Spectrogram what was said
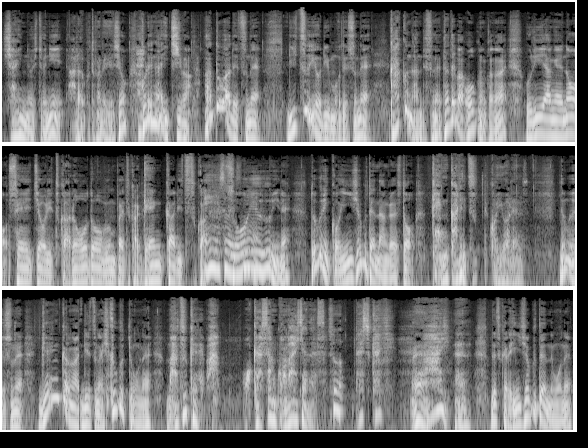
社員の人に払うことができるでしょ。これが一番。あとはですね、率よりもですね、額なんですね。例えば多くの方がね、売上の成長率とか、労働分配とか、原価率とか、えーそうね、そういうふうにね、特にこう飲食店なんかですと、原価率ってこう言われるんです。でもですね、原価が率が低くってもね、まずければ、お客さん来ないじゃないですか。そう、確かに。ね、はい、ね。ですから飲食店でもね、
